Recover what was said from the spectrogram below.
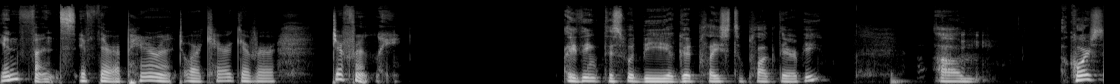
infants, if they're a parent or a caregiver, differently? I think this would be a good place to plug therapy. Um, of course,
